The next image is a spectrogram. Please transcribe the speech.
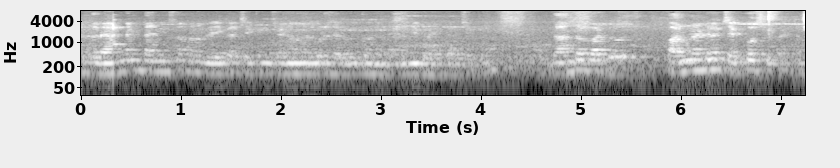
అండ్ ర్యాండమ్ టైమింగ్స్లో మనం వెహికల్ చెకింగ్ చేయడం అనేది కూడా జరుగుతుంది డైనమిక్ వెహికల్ చెకింగ్ దాంతోపాటు పర్మనెంట్గా చెక్ పోస్టులు పెట్టాం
